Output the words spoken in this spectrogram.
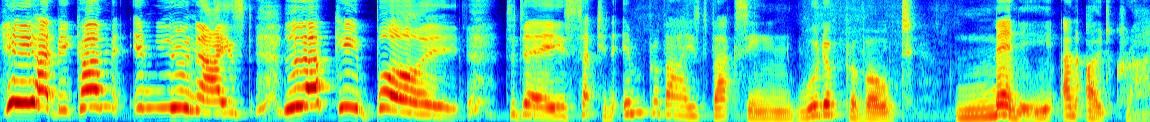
He had become immunized. Lucky boy! Today, such an improvised vaccine would have provoked many an outcry.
